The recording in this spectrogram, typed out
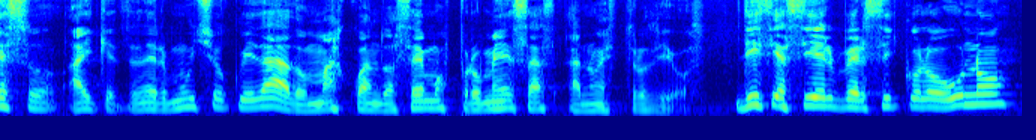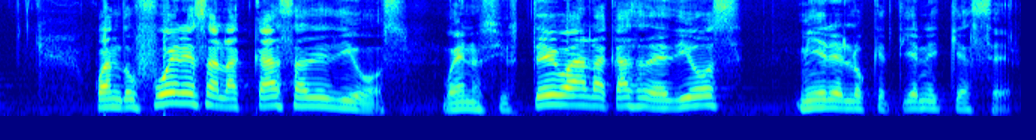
eso hay que tener mucho cuidado, más cuando hacemos promesas a nuestro Dios. Dice así el versículo 1, cuando fueres a la casa de Dios, bueno, si usted va a la casa de Dios, mire lo que tiene que hacer.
